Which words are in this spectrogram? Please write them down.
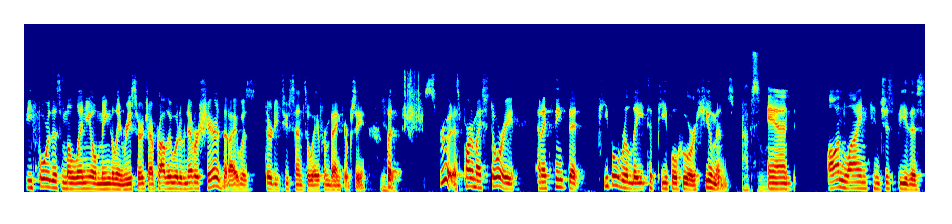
before this millennial mingling research, I probably would have never shared that I was 32 cents away from bankruptcy. Yeah. But screw it, as part of my story. And I think that people relate to people who are humans. Absolutely. And online can just be this,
